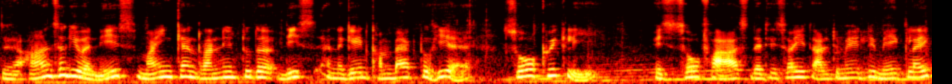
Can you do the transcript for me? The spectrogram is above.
The answer given is mind can run into the this and again come back to here so quickly, it's so fast that is why it ultimately make like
